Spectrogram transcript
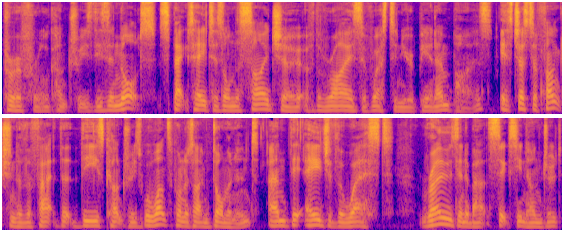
peripheral countries. These are not spectators on the sideshow of the rise of Western European empires. It's just a function of the fact that these countries were once upon a time dominant, and the age of the West rose in about 1600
